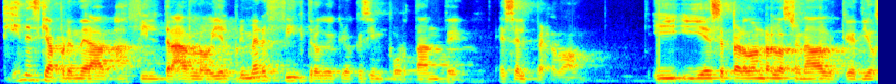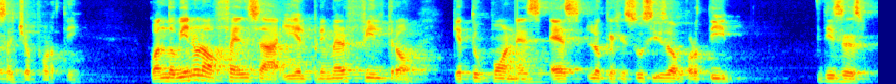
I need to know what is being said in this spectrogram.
tienes que aprender a, filtrarlo y el primer filtro que creo que es importante es el perdón. Y, y ese perdón relacionado a lo que Dios ha hecho por ti. Cuando viene una ofensa y el primer filtro que tú pones es lo que Jesús hizo por ti, dices,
